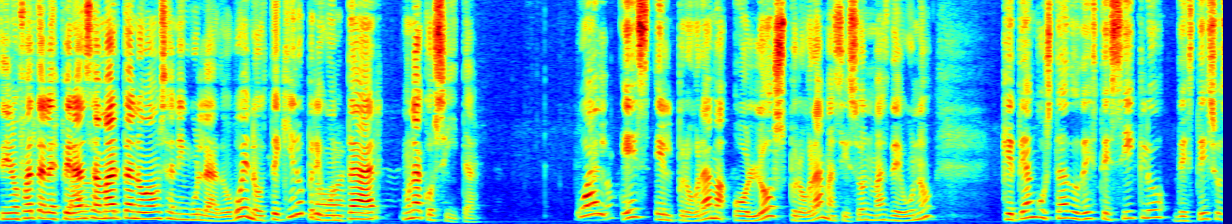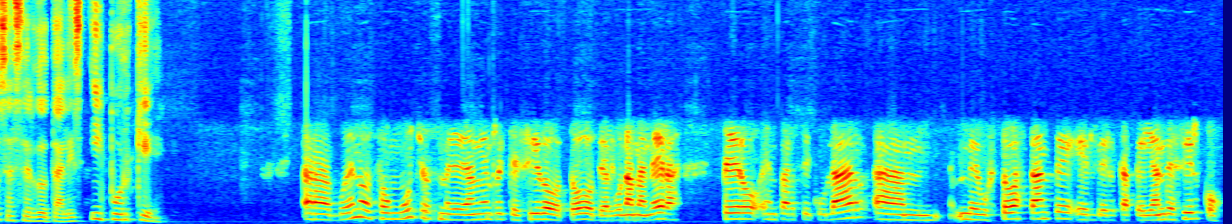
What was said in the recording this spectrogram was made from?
Si nos falta la esperanza, Marta, no vamos a ningún lado. Bueno, te quiero preguntar una cosita. ¿Cuál es el programa o los programas, si son más de uno, que te han gustado de este ciclo de estellos sacerdotales y por qué? Ah, bueno, son muchos, me han enriquecido todos de alguna manera, pero en particular me gustó bastante el del capellán de circo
